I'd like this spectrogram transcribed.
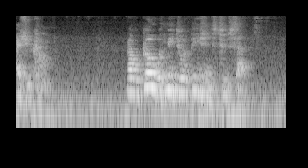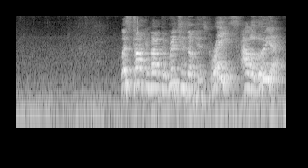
as you come. Now, go with me to Ephesians 2 7. Let's talk about the riches of His grace. Hallelujah.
